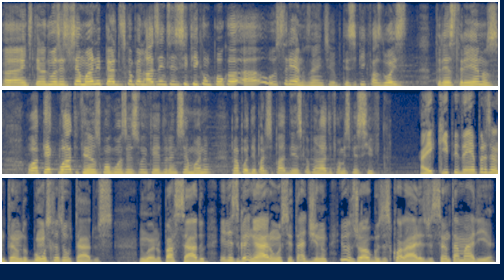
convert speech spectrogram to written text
A gente treina duas vezes por semana e perto dos campeonatos a gente intensifica um pouco os treinos. Né? A gente intensifica, faz dois, três treinos, ou até quatro treinos, como algumas vezes foi feito durante a semana, para poder participar desse campeonato de forma específica. A equipe vem apresentando bons resultados. No ano passado, eles ganharam o Citadino e os Jogos Escolares de Santa Maria,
